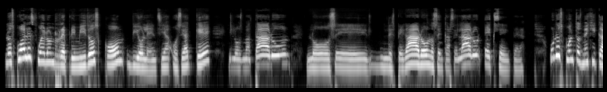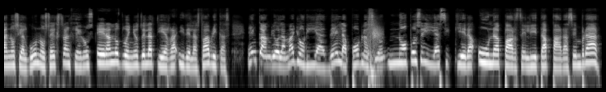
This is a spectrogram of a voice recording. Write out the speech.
los cuales fueron reprimidos con violencia, o sea que los mataron, los eh, les pegaron, los encarcelaron, etcétera. Unos cuantos mexicanos y algunos extranjeros eran los dueños de la tierra y de las fábricas. En cambio, la mayoría de la población no poseía siquiera una parcelita para sembrar,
